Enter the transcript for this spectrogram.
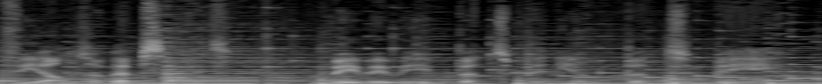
via onze website www.peniel.be.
